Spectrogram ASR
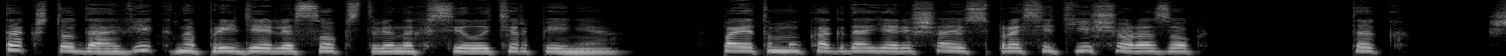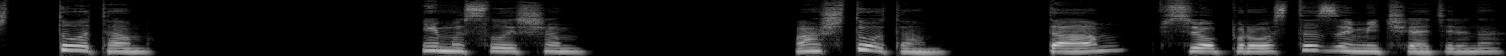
Так что да, Вик на пределе собственных сил и терпения. Поэтому, когда я решаюсь спросить еще разок, «Так что там?» И мы слышим, «А что там?» Там все просто замечательно.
